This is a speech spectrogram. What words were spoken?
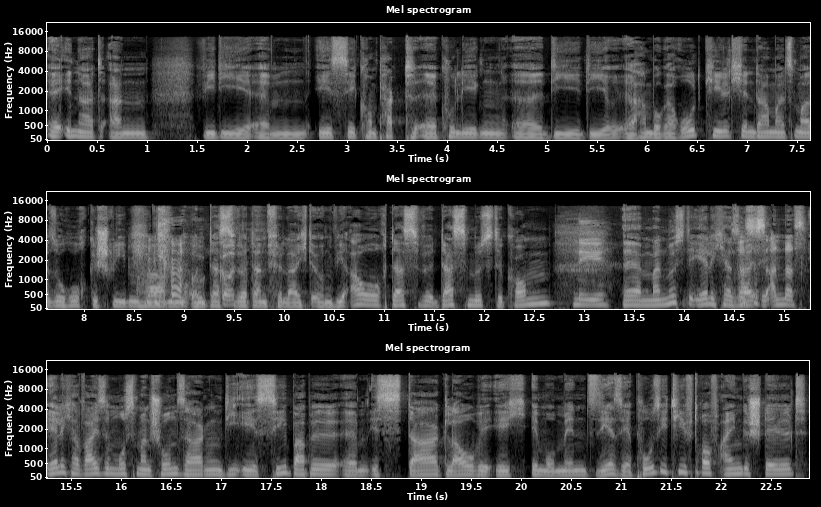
erinnert an wie die ähm, ESC Kompakt äh, Kollegen äh, die die äh, Hamburger Rotkehlchen damals mal so hochgeschrieben haben oh und das Gott. wird dann vielleicht irgendwie auch das wird das müsste kommen. Nee. Äh, man müsste ehrlicherweise das ist anders. ehrlicherweise muss man schon sagen, die ESC Bubble ähm, ist da glaube ich im Moment sehr, sehr positiv drauf eingestellt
